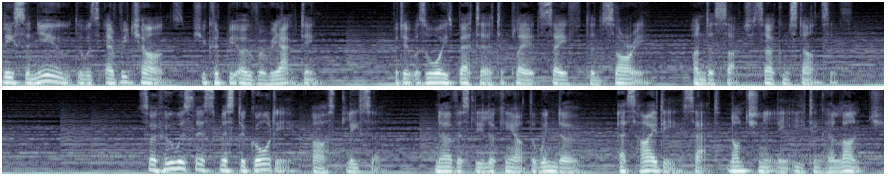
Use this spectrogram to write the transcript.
Lisa knew there was every chance she could be overreacting, but it was always better to play it safe than sorry under such circumstances. So, who was this Mr. Gordy? asked Lisa, nervously looking out the window as Heidi sat nonchalantly eating her lunch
